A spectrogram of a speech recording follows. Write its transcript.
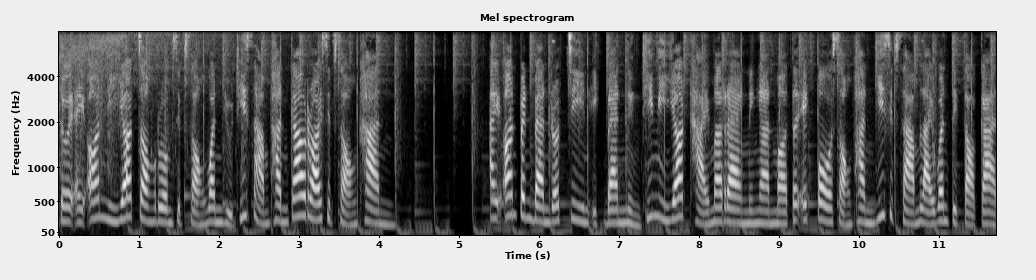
โดยไอออนมียอดจองรวม 12 วันอยู่ที่ 3,912 คัน ไอออนเป็นแบรนด์รถจีนอีกแบรนด์หนึ่งที่มียอดขายมาแรงในงานมอเตอร์เอ็กโป 2023 หลายวันติดต่อกัน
